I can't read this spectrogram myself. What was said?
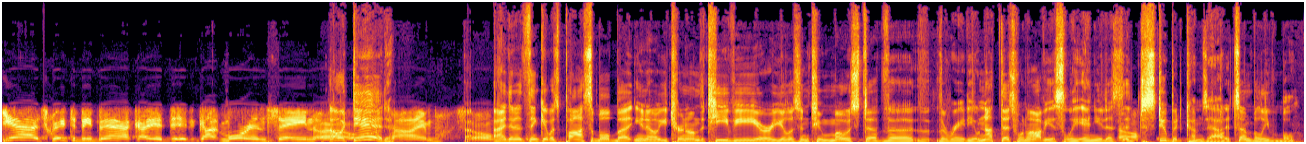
Yeah, it's great to be back. I it, it got more insane. Uh, oh, it did. time. So. I didn't think it was possible, but you know, you turn on the TV or you listen to most of the the, radio. Not this one, obviously, and you just No. stupid comes out. It's unbelievable.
